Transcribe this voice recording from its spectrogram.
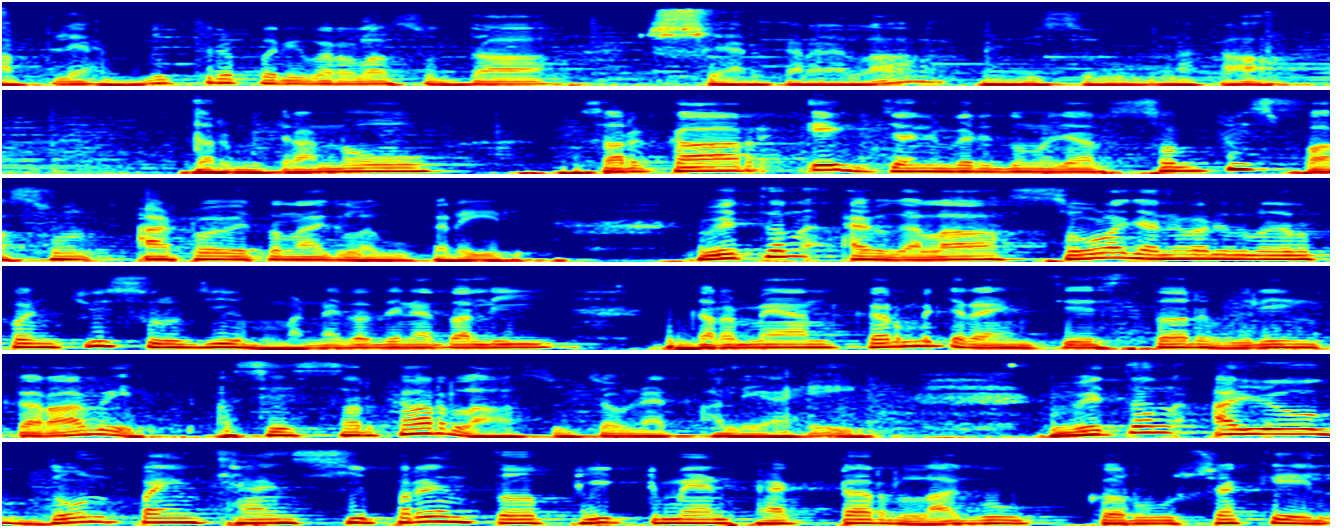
आपल्या मित्रपरिवाराला सुद्धा शेअर करायला विसरू नका. तर मित्रांनो सरकार एक जानेवारी दोन हजार सव्वीसपासून आठवा वेतन आयोग लागू करेल. वेतन आयोगाला सोळा जानेवारी दोन हजार पंचवीस रोजी मान्यता देण्यात आली. दरम्यान कर्मचाऱ्यांचे स्तर विलीन करावेत असे सरकारला सुचवण्यात आले आहे. वेतन आयोग दोन पॉईंट शहाऐंशी पर्यंत फिटमॅन फॅक्टर लागू करू शकेल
